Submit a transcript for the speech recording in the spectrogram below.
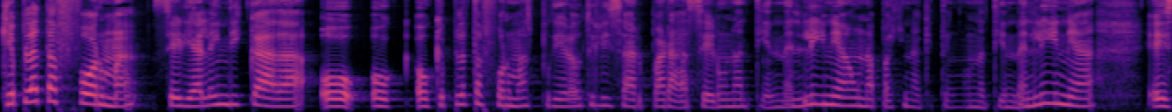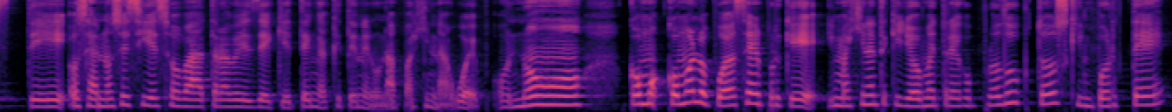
¿qué plataforma sería la indicada o, qué plataformas pudiera utilizar para hacer una tienda en línea, una página que tenga una tienda en línea? Este, o sea, no sé si eso va a través de que tenga que tener una página web o no. ¿Cómo, cómo lo puedo hacer? Porque imagínate que yo me traigo productos que importé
